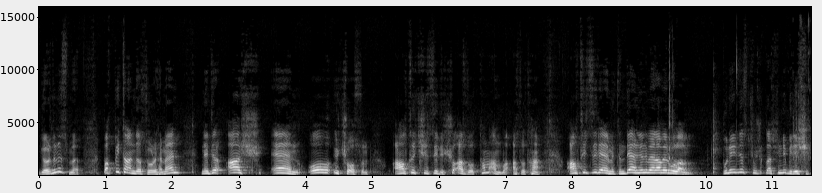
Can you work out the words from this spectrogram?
Gördünüz mü? Bak bir tane daha soru hemen. Nedir? HNO3 olsun. Altı çizili şu azot tamam mı? Azot ha. Altı çizili elementin değerlerini beraber bulalım. Bu neyiniz çocuklar şimdi bileşik.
